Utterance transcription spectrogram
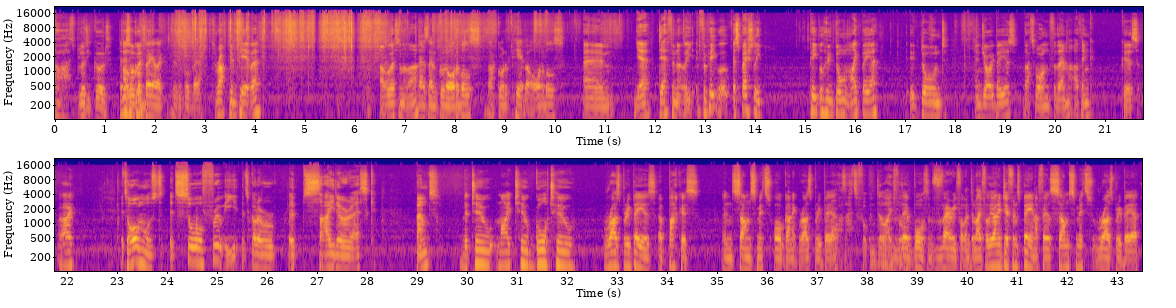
Oh, it's bloody good. It I is a good it. beer, like it is a good beer. It's wrapped in paper. Have a listen to that. There's them good audibles, that good paper audibles. Um, yeah, definitely. For people, especially people who don't like beer, who don't enjoy beers, that's one for them, I think. Because Aye. it's almost, it's so fruity, it's got a, a cider esque bounce. The two my two go to raspberry beers are Bacchus and Sam Smith's organic raspberry beer. Oh, that's fucking delightful. They're both very fucking delightful. The only difference being, I feel Sam Smith's raspberry beer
